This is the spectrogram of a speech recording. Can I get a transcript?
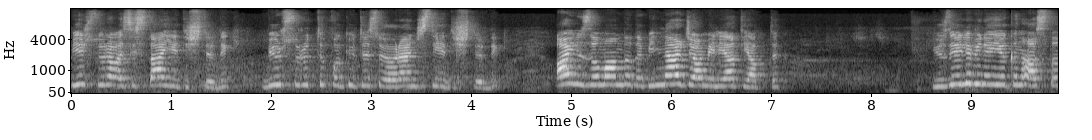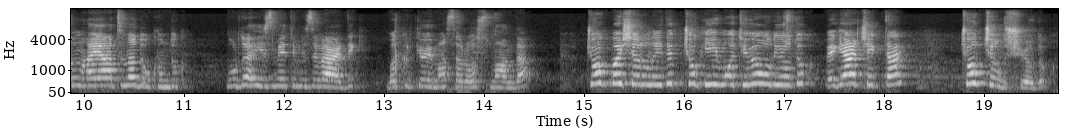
bir sürü asistan yetiştirdik, bir sürü tıp fakültesi öğrencisi yetiştirdik. Aynı zamanda da binlerce ameliyat yaptık. 150 bine yakın hastanın hayatına dokunduk. Burada hizmetimizi verdik. Bakırköy Masar Osman'da. Çok başarılıydık, çok iyi motive oluyorduk ve gerçekten çok çalışıyorduk.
